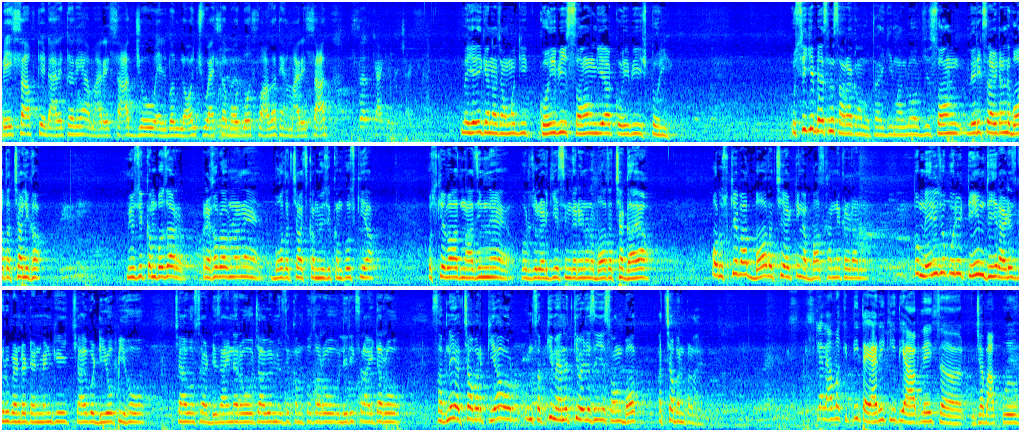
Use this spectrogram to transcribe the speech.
रमेश साहब के डायरेक्टर हैं, हमारे साथ जो एल्बम लॉन्च हुआ है सर बहुत बहुत स्वागत है हमारे साथ। सर क्या कहना चाहिए मैं यही कहना चाहूँगा कि कोई भी सॉन्ग या कोई भी स्टोरी उसी की बेस में सारा काम होता है कि मान लो, ये सॉन्ग लिरिक्स राइटर ने बहुत अच्छा लिखा। म्यूज़िक कंपोज़र प्रेखर वर्मा ने बहुत अच्छा इसका म्यूज़िक कंपोज किया। उसके बाद नाजिम ने और जो लड़की है सिंगर इन्होंने बहुत अच्छा गाया। और उसके बाद बहुत अच्छी एक्टिंग अब्बास खान ने कर डाली। तो मेरी जो पूरी टीम थी राइडर्स ग्रुप एंटरटेनमेंट की चाहे वो डीओपी हो चाहे वो सेट डिज़ाइनर हो चाहे वो म्यूज़िक कंपोज़र हो लिरिक्स राइटर हो सबने अच्छा वर्क किया और उन सबकी मेहनत की वजह से ये सॉन्ग बहुत अच्छा बन पड़ा है। इसके अलावा कितनी तैयारी की थी आपने जब आपको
